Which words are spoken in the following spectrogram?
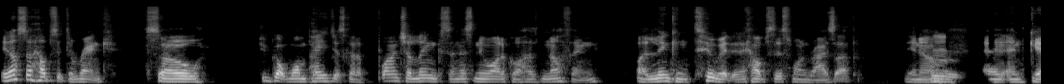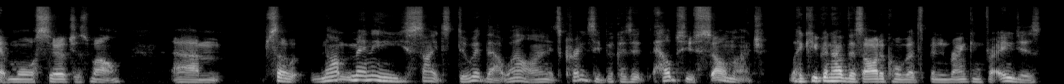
it also helps it to rank. So if you've got one page that's got a bunch of links and this new article has nothing, by linking to it, it helps this one rise up, you know, mm. and, and get more search as well. Um, so not many sites do it that well, and it's crazy because it helps you so much. Like you can have this article that's been ranking for ages,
